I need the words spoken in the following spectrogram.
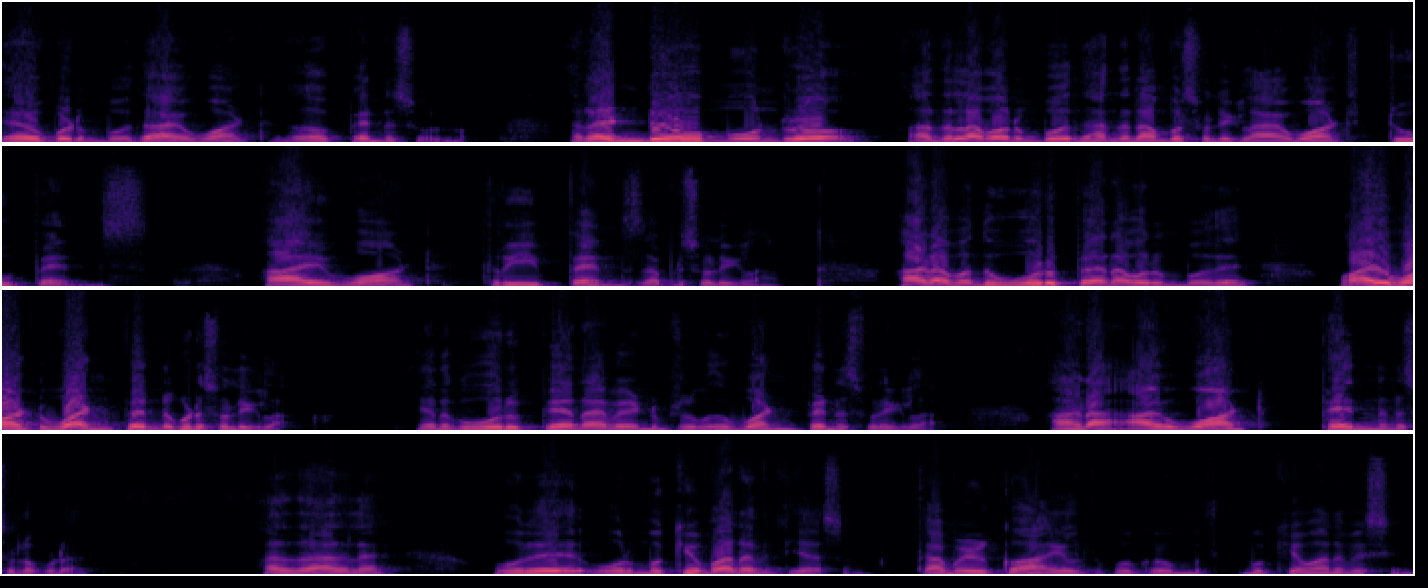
தேவைப்படும் போது ஐ வாண்ட் பென்னு சொல்லணும். ரெண்டோ மூன்றோ அதெல்லாம் வரும்போது அந்த நம்பர் சொல்லிக்கலாம். I want two pens I want three pens அப்படி சொல்லிக்கலாம். ஆனால் வந்து ஒரு பேனா வரும்போது ஐ வாண்ட் ஒன் பென்னு கூட சொல்லிக்கலாம். எனக்கு ஒரு பேனா வேண்டும் சொல்லும்போது ஒன் பென்னு சொல்லிக்கலாம். ஆனால் ஐ வாண்ட் பென்னு சொல்லக்கூடாது. அதுதான் அதில் ஒரு ஒரு முக்கியமான வித்தியாசம். தமிழுக்கும் ஆங்கிலத்துக்கும் முக்கியமான விஷயம்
